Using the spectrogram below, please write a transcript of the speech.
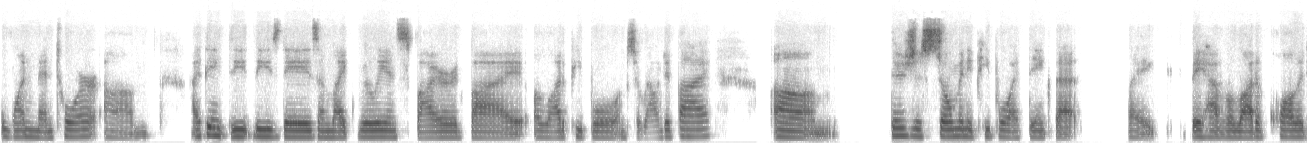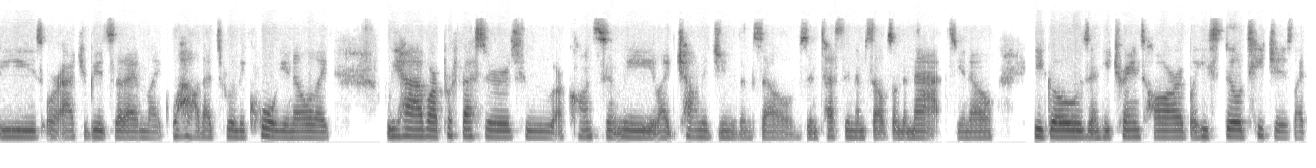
one mentor. Um, I think the, these days I'm like really inspired by a lot of people I'm surrounded by. Um, there's just so many people I think that like they have a lot of qualities or attributes that I'm like, wow, that's really cool, you know, like we have our professors who are constantly like challenging themselves and testing themselves on the mats, you know. He goes and he trains hard, but he still teaches like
